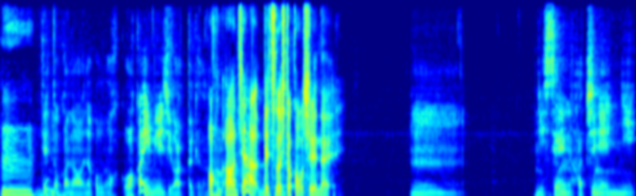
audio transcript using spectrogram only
うーん。言ってんのかな？なんかわ若いイメージがあったけど。なああじゃあ別の人かもしれない。うん。2008年に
